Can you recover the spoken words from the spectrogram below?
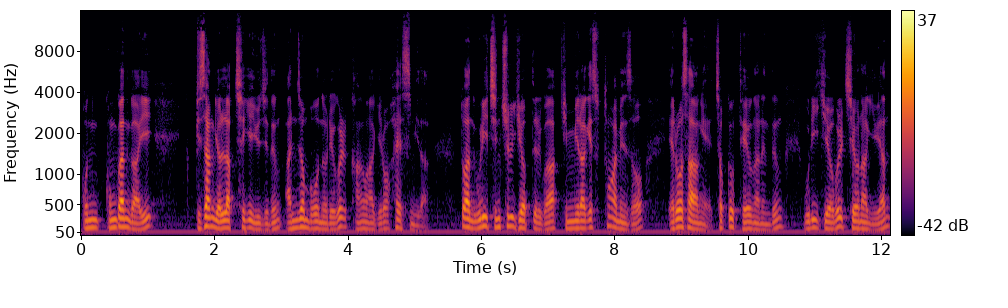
공, 공간과의 비상 연락 체계 유지 등 안전 보호 노력을 강화하기로 하였습니다. 또한 우리 진출 기업들과 긴밀하게 소통하면서 애로 사항에 적극 대응하는 등 우리 기업을 지원하기 위한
